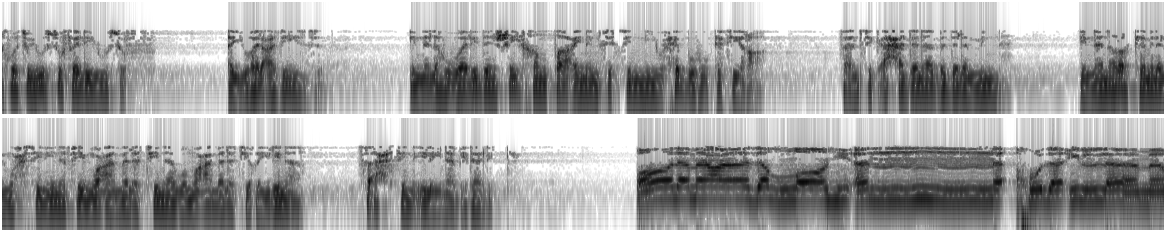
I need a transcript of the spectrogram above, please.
إخوة يوسف ليوسف أيها العزيز إن له والدا شيخا طاعنا في السن يحبه كثيرا فأمسك أحدنا بدلا منه إنا نراك من المحسنين في معاملتنا ومعاملة غيرنا فأحسن إلينا بذلك. قال معاذ الله أن نأخذ إلا من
